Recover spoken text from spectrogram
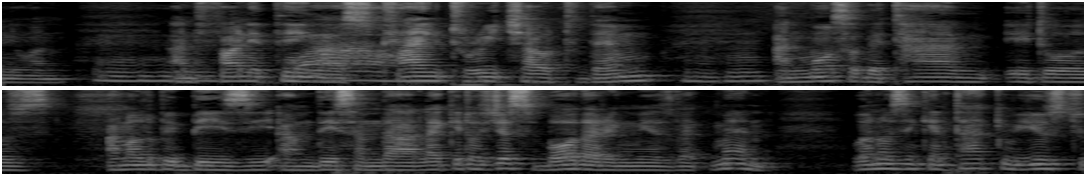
anyone. Mm-hmm. And funny thing, I was trying to reach out to them, Mm-hmm. and most of the time it was I'm a little bit busy, I'm this and that. Like it was just bothering me. It's like, man, when I was in Kentucky, we used to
